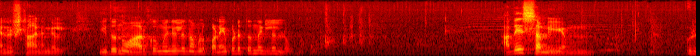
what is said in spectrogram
അനുഷ്ഠാനങ്ങൾ ഇതൊന്നും ആർക്കും മുന്നിൽ നമ്മൾ പണയപ്പെടുത്തുന്നില്ലല്ലോ. അതേസമയം ഒരു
